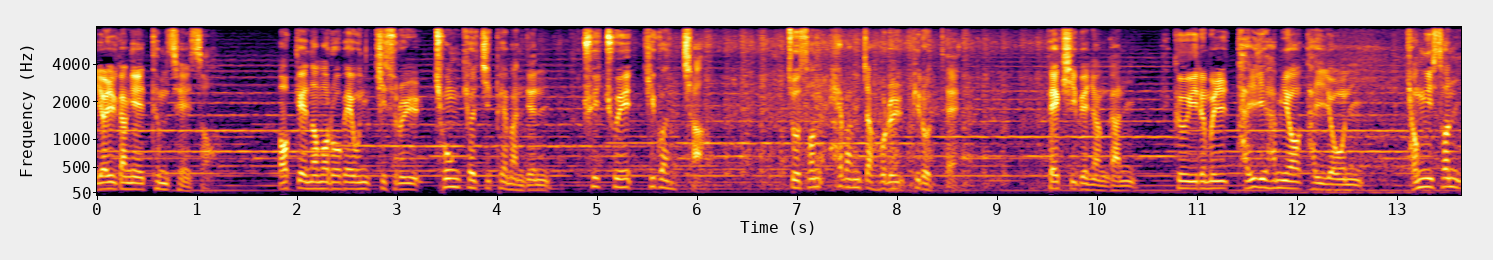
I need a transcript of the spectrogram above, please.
열강의 틈새에서 어깨 너머로 배운 기술을 총결집해 만든 최초의 기관차 조선 해방자호를 비롯해 110여 년간 그 이름을 달리하며 달려온 경의선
